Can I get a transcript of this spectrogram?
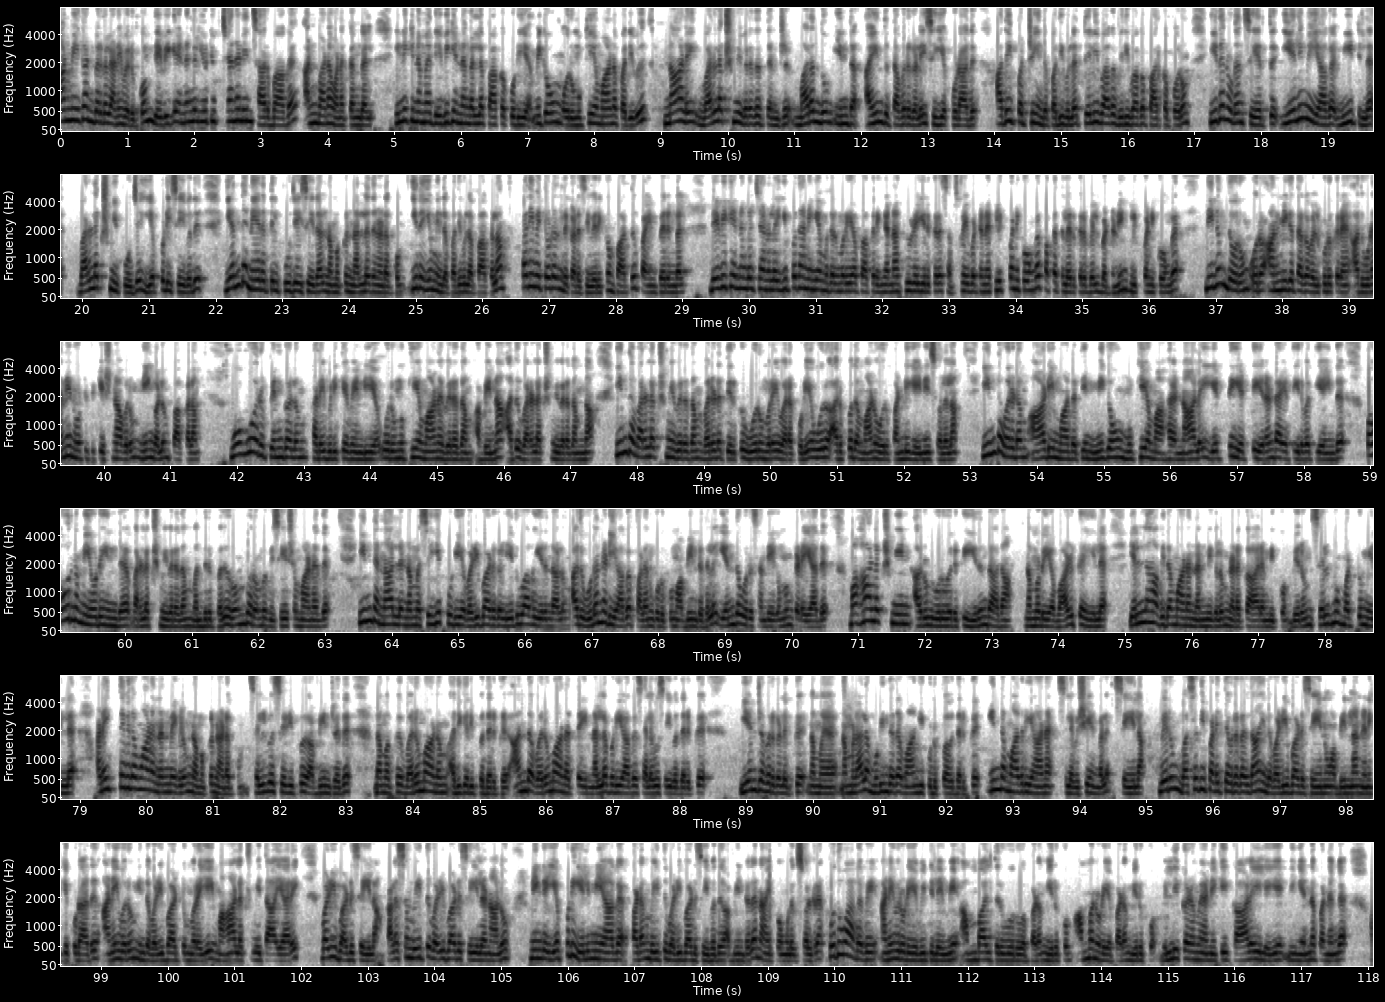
ஆன்மீக அன்பர்கள் அனைவருக்கும் தெய்வீக எண்ணங்கள் யூடியூப் சேனலின் சார்பாக அன்பான வணக்கங்கள். இன்னைக்கு நம்ம தெய்வீக எண்ணங்கள்ல பார்க்கக்கூடிய மிகவும் ஒரு முக்கியமான பதிவு நாளை வரலட்சுமி விரதத்தன்று மறந்தும் இந்த ஐந்து தவறுகளை செய்யக்கூடாது. அதை பற்றி இந்த பதிவுல தெளிவாக விரிவாக பார்க்க போறோம். இதனுடன் சேர்த்து எளிமையாக வீட்டில் வரலட்சுமி பூஜை எப்படி செய்வது? எந்த நேரத்தில் பூஜை செய்தால் நமக்கு நல்லது நடக்கும்? இதையும் இந்த பதிவுல பார்க்கலாம். பதிவை தொடர்ந்து கடைசி வரைக்கும் பார்த்து பயன்பெறுங்கள். தெய்வீக எண்ணங்கள் சேனலை இப்போதான் நீங்க முதல் முறையா பாக்குறீங்கன்னா கீழே இருக்கிற சப்ஸ்கிரைப் பட்டனை கிளிக் பண்ணிக்கோங்க. பக்கத்துல இருக்கிற பெல் பட்டனையும் கிளிக் பண்ணிக்கோங்க. தினம்தோறும் ஒரு ஆன்மீக தகவல் கொடுக்குறேன். அது உடனே நோட்டிபிகேஷனா வரும். நீங்களும் பார்க்கலாம். ஒவ்வொரு பெண்களும் கடைபிடிக்க வேண்டிய ஒரு முக்கியமான விரதம் அப்படின்னா அது வரலட்சுமி விரதம் தான். இந்த வரலட்சுமி விரதம் வருடத்திற்கு ஒரு முறை வரக்கூடிய ஒரு அற்புதமான ஒரு பண்டிகைன்னே சொல்லலாம். இந்த வருடம் ஆடி மாதத்தின் மிகவும் முக்கியமாக நாளை எட்டு எட்டு இரண்டாயிரத்தி இருபத்தி ஐந்து பௌர்ணமியோடு இந்த வரலட்சுமி விரதம் வந்திருப்பது ரொம்ப ரொம்ப விசேஷமானது. இந்த நாள்ல நம்ம செய்யக்கூடிய வழிபாடுகள் எதுவாக இருந்தாலும் அது உடனடியாக பலன் கொடுக்கும் அப்படின்றதுல எந்த ஒரு சந்தேகமும் கிடையாது. மகாலட்சுமியின் அருள் ஒருவருக்கு இருந்தாதான் நம்முடைய வாழ்க்கையில எல்லா விதமான நன்மைகளும் நடக்க ஆரம்பிக்கும். வெறும் செல்வம் மட்டும் இல்லை அனைத்து விதமான நன்மைகளும் நமக்கு நடக்கும். செல்வ செழிப்பு அப்படின்றது நமக்கு வருமானம் அதிகரிப்பதற்கு அந்த வருமானத்தை நல்லபடியாக செலவு செய்வதற்கு இயன்றவர்களுக்கு நம்ம நம்மளால முடிந்ததை வாங்கி கொடுப்பதற்கு இந்த மாதிரியான சில விஷயங்களை செய்யலாம். வெறும் வசதி படைத்தவர்கள் தான் இந்த வழிபாடு செய்யணும் அப்படின்லாம் நினைக்கக்கூடாது. அனைவரும் இந்த வழிபாட்டு முறையை மகாலட்சுமி தாயாரை வழிபாடு செய்யலாம். கலசம் வைத்து வழிபாடு செய்யலனாலும் நீங்க எப்படி எளிமையாக படம் வைத்து வழிபாடு செய்வது அப்படின்றத நான் இப்போ உங்களுக்கு சொல்றேன். பொதுவாகவே அனைவருடைய வீட்டிலையுமே அம்பாள் திருவுருவ படம் இருக்கும் அம்மனுடைய படம் இருக்கும். வெள்ளிக்கிழமை அன்னைக்கு காலையிலேயே நீங்க என்ன பண்ணுங்க?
